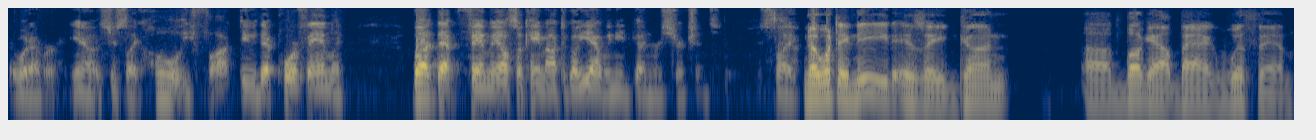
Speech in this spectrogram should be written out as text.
or whatever. You know, it's just like, holy fuck, dude, that poor family. But that family also came out to go, yeah, we need gun restrictions. It's like, No, what they need is a gun uh, bug out bag with them,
